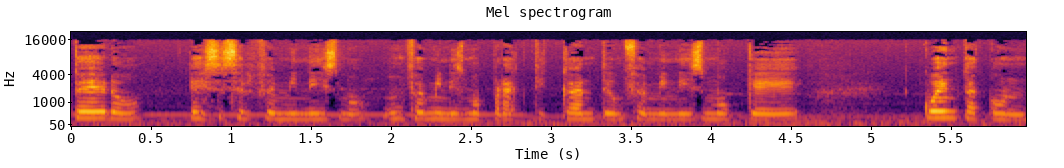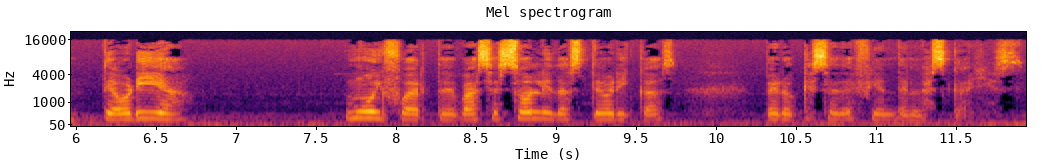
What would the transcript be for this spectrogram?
Pero ese es el feminismo, un feminismo practicante, un feminismo que cuenta con teoría, muy fuerte, bases sólidas teóricas, pero que se defiende en las calles.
